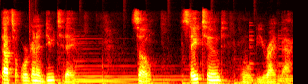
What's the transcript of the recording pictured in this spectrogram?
that's what we're going to do today. So, stay tuned and we'll be right back.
